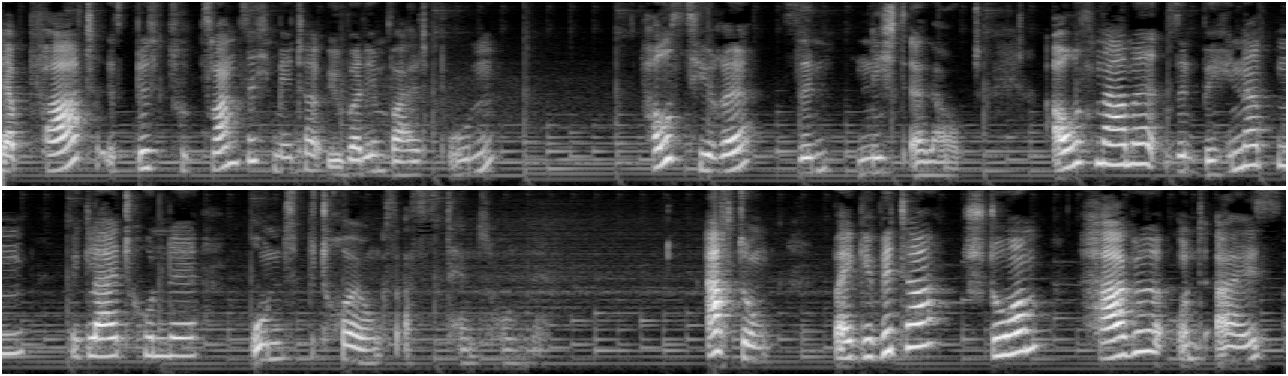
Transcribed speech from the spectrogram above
Der Pfad ist bis zu 20 Meter über dem Waldboden. Haustiere sind nicht erlaubt. Ausnahme sind Behindertenbegleithunde und Betreuungsassistenzhunde. Achtung! Bei Gewitter, Sturm, Hagel und Eis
